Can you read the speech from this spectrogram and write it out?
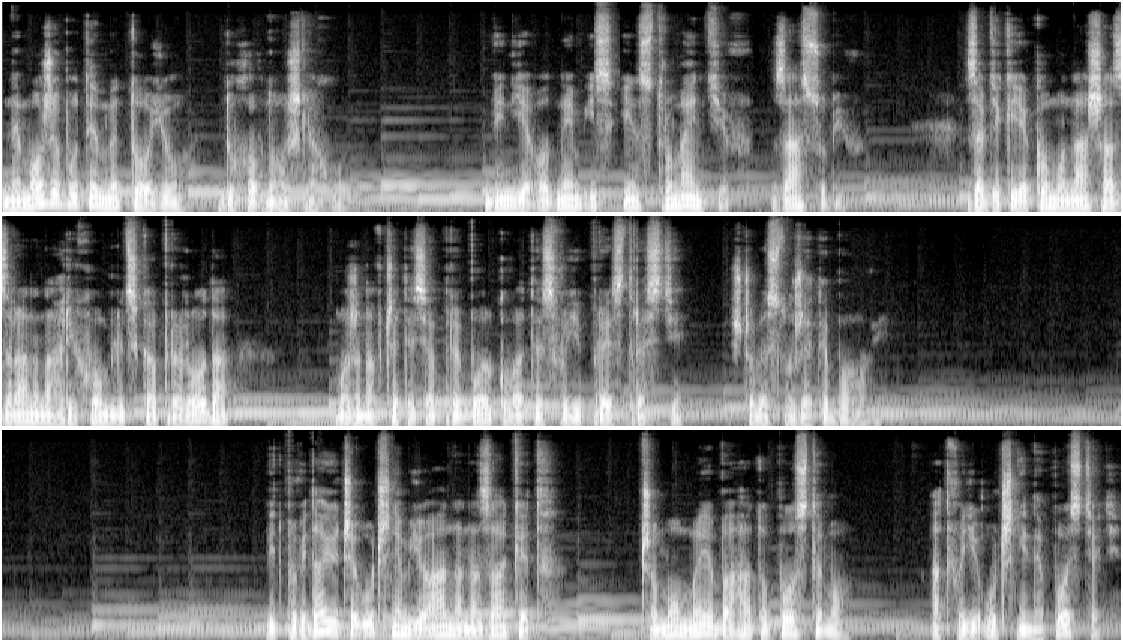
не може бути метою духовного шляху. Він є одним із інструментів, засобів, завдяки якому наша зранена гріхом людська природа може навчитися приборкувати свої пристрасті, щоби служити Богові. Відповідаючи учням Йоанна на закид, чому ми багато постимо, а твої учні не постять,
